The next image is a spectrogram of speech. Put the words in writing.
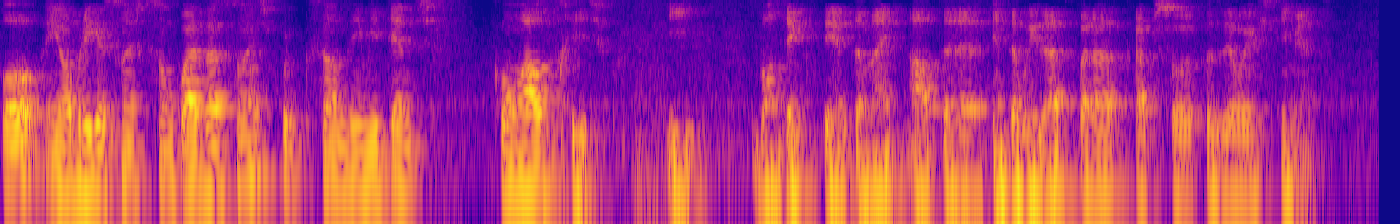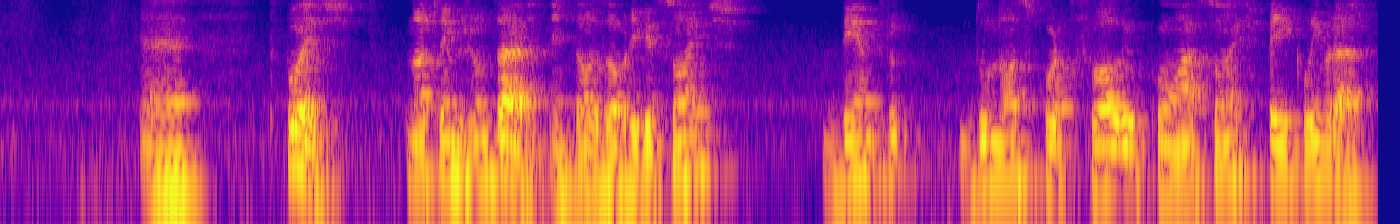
ou em obrigações que são quase ações porque são de emitentes com alto risco e vão ter que ter também alta rentabilidade para, para a pessoa fazer o investimento. Uh, depois, nós podemos juntar então as obrigações dentro do nosso portfólio com ações para equilibrar.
